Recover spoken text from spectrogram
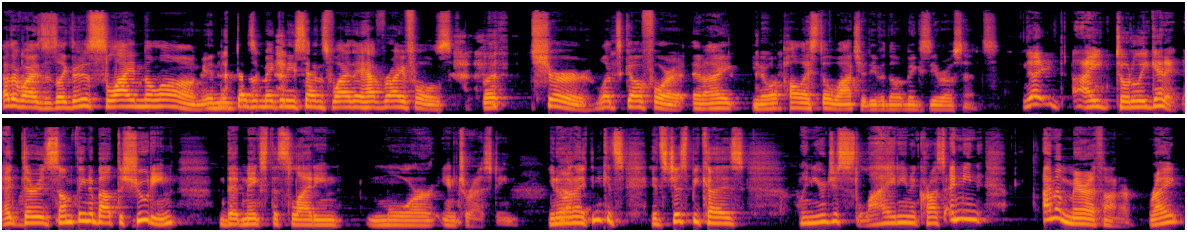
otherwise it's like they're just sliding along and it doesn't make any sense why they have rifles. But sure, let's go for it. And I, you know what, Paul, I still watch it, even though it makes zero sense. I, I totally get it. There is something about the shooting that makes the sliding more interesting. You know, yeah. and I think it's it's just because when you're just sliding across. I mean, I'm a marathoner, right?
